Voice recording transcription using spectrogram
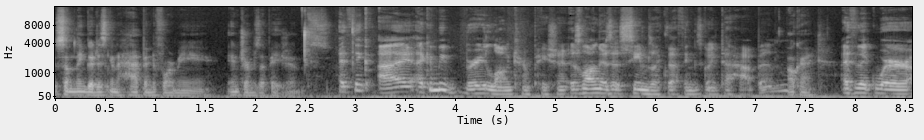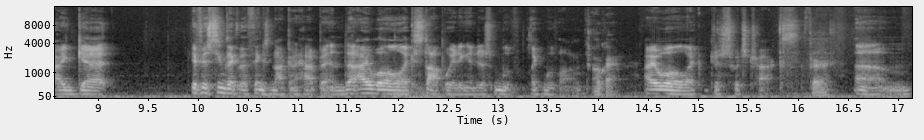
something good is going to happen for me in terms of patience. I think I I can be very long term patient as long as it seems like that thing's going to happen. Okay. I think where I get if it seems like the thing's not going to happen, then I will like stop waiting and just move like move on. Okay. I will like just switch tracks. Fair. Um,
